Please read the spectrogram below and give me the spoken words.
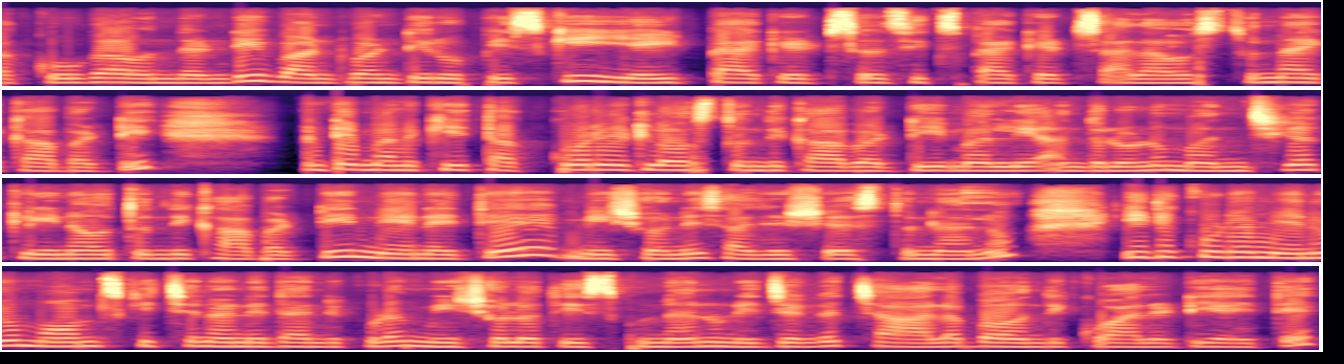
తక్కువగా ఉందండి. వన్ ట్వంటీ రూపీస్కి ఎయిట్ ప్యాకెట్స్ సిక్స్ ప్యాకెట్స్ అలా వస్తున్నాయి కాబట్టి అంటే మనకి తక్కువ రేట్లో వస్తుంది కాబట్టి మళ్ళీ అందులోనూ మంచిగా క్లీన్ అవుతుంది కాబట్టి నేనైతే మీషోని సజెస్ట్ చేస్తున్నాను. ఇది కూడా నేను మామ్స్ కిచెన్ అనే దాన్ని కూడా మీషోలో తీసుకున్నాను. నిజంగా చాలా బాగుంది క్వాలిటీ అయితే.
